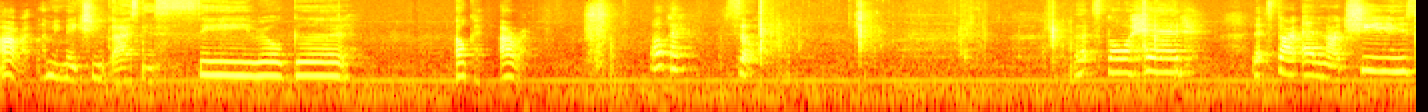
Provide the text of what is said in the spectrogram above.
Alright, let me make sure you guys can see real good. Okay, alright. Okay, so let's go ahead. Let's start adding our cheese.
